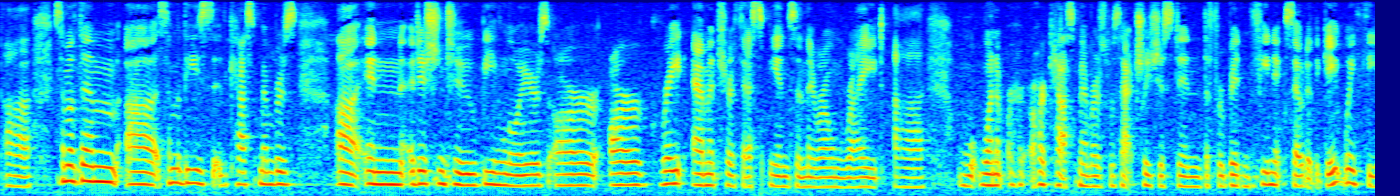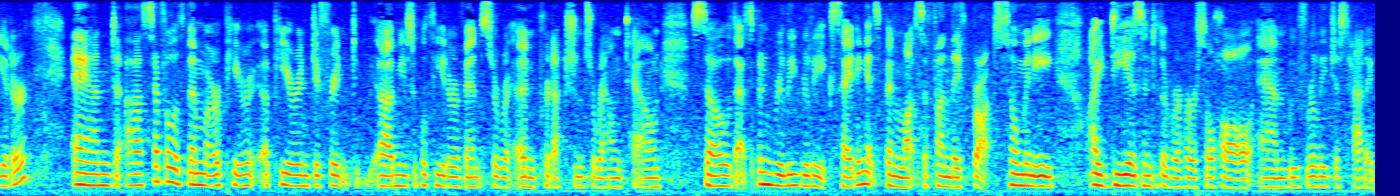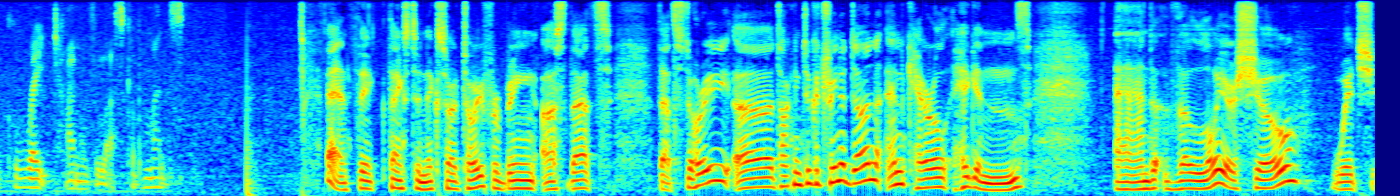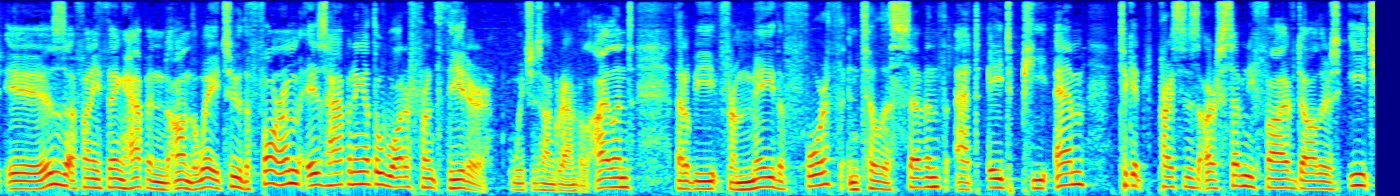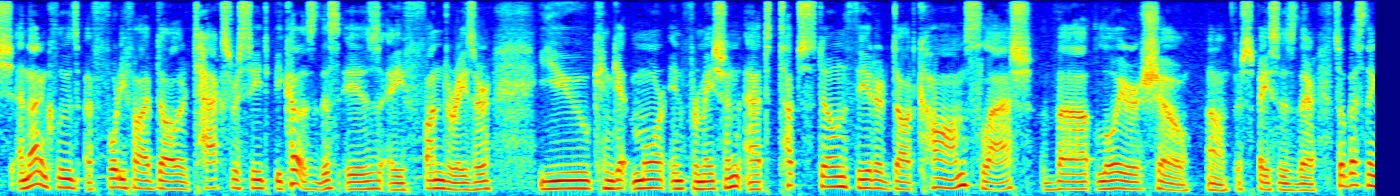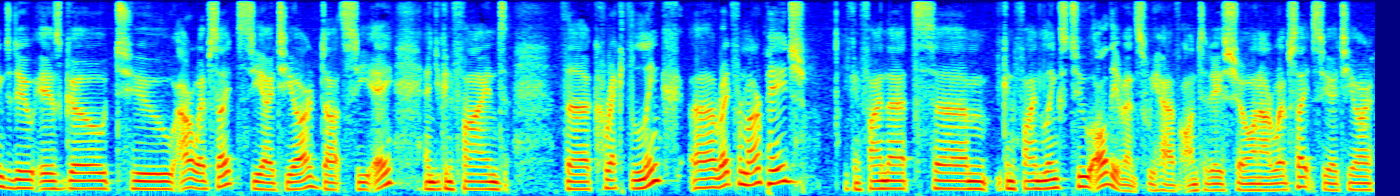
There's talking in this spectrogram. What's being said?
Uh, some of them, uh, some of these cast members, uh, in addition to being lawyers, are are great amateur thespians in their own right. Uh, one of our, cast members was actually just in the Forbidden Phoenix out at the Gateway Theatre, and uh, several of them are appear appear in different musical theatre events and productions around town. So that's been really really exciting. It's been lots of fun. They've brought so many ideas into the rehearsal hall, and we've really just had a great time over the last couple months. And th- thanks to Nick Sartori for bringing us that that story. Uh, talking to Katrina Dunn and Carole Higgins, and the Lawyer Show, which is a funny thing happened on the way to the forum, is happening at the Waterfront Theater, which is on Granville Island. That'll be from May the fourth until the seventh at eight p.m. Ticket prices are $75 each, and that includes a $45 tax receipt because this is a fundraiser. You can get more information at touchstonetheater.com slash the lawyer show. Oh, there's spaces there. So best thing to do is go to our website, citr.ca, and you can find the correct link uh, right from our page. You can find that. Um, you can find links to all the events we have on today's show on our website, citr.ca.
